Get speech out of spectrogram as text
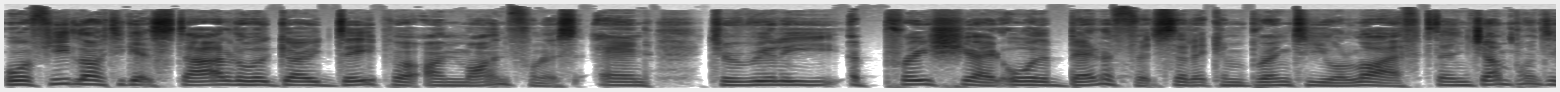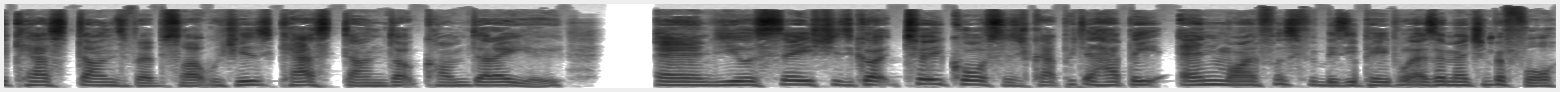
or if you'd like to get started or go deeper on mindfulness and to really appreciate all the benefits that it can bring to your life, then jump onto Cass Dunn's website, which is cassdunn.com.au and you'll see she's got two courses, Crappy to Happy and Mindfulness for Busy People, as I mentioned before.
